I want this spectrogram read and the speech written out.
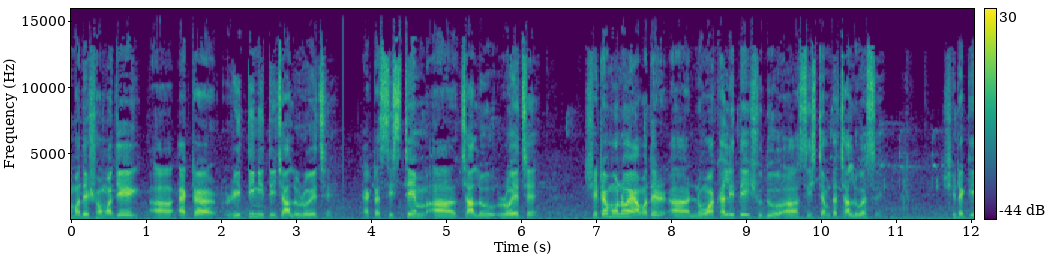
আমাদের সমাজে একটা রীতিনীতি চালু রয়েছে, একটা সিস্টেম চালু রয়েছে। সেটা মনে হয় আমাদের নোয়াখালীতেই শুধু সিস্টেমটা চালু আছে। সেটা কি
